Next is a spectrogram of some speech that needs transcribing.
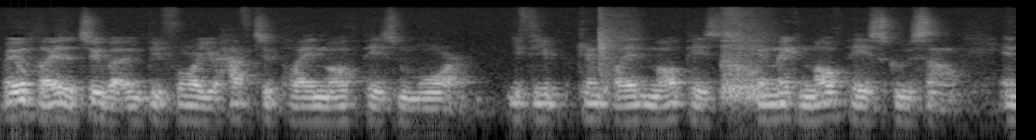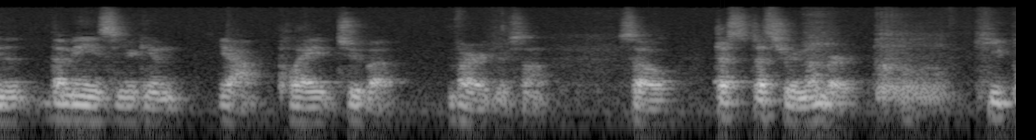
when you play play the tuba before you have to play mouthpiece more. If you can play mouthpiece, you can make mouthpiece good sound, and that means you can yeah play tuba very good sound. So just just remember, keep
